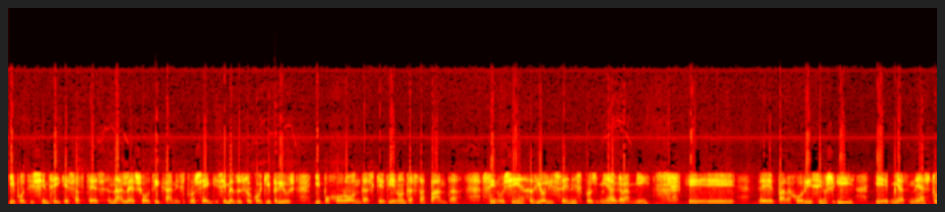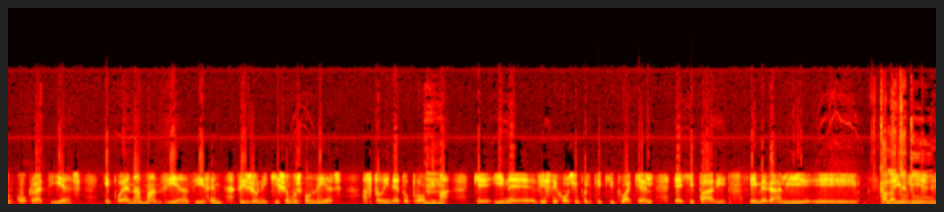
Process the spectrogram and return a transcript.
υπό τις συνθήκες αυτές να λες ότι κάνεις προσέγγιση με τους τουρκοκυπρίους υποχωρώντας και δίνοντας τα πάντα στην ουσία διολυσθένεις προς μια γραμμή ε, ε, παραχωρήσεως ή ε, μιας νέας τουρκοκρατίας υπό ένα μανδύα δίθεν διζωνικής ομοσπονδίας. Αυτό είναι το πρόβλημα. Και είναι δυστυχώς η πολιτική του ΑΚΕΛ έχει πάρει η μεγάλη η Καλά και του,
